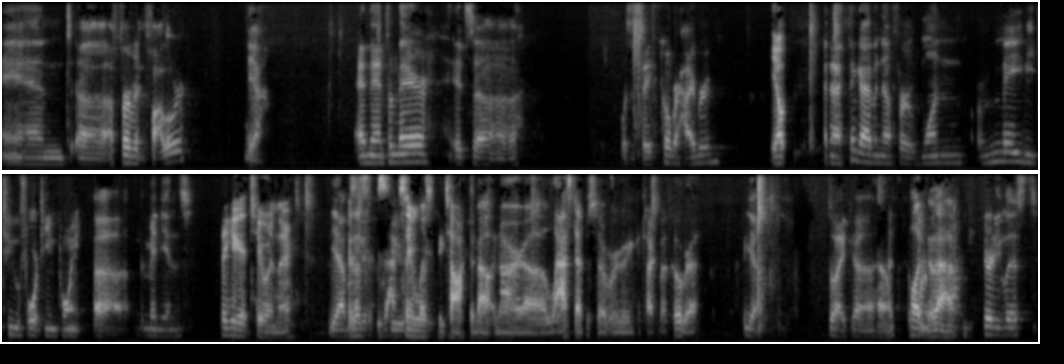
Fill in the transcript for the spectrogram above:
and uh, a fervent follower. Yeah. And then from there, it's uh, what's it say? Cobra hybrid. Yep. And I think I have enough for one or maybe two 14 point uh the minions. I think you get two in there. Yeah, Because that's the exact same list we talked about in our uh, last episode where we could talk about Cobra. Yeah. Like uh plug to that. dirty list.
